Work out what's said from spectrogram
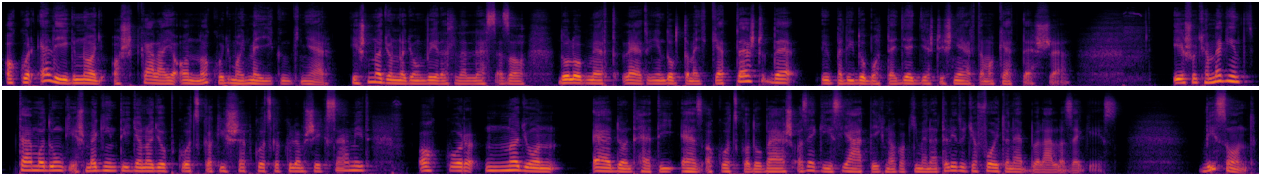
akkor elég nagy a skálája annak, hogy majd melyikünk nyer. És nagyon-nagyon véletlen lesz ez a dolog, mert lehet, hogy én dobtam egy kettest, de ő pedig dobott egy egyest, és nyertem a kettessel. És hogyha megint támadunk, és megint így a nagyobb kocka, kisebb kocka különbség számít, akkor nagyon eldöntheti ez a kockadobás az egész játéknak a kimenetelét, hogyha folyton ebből áll az egész. Viszont,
